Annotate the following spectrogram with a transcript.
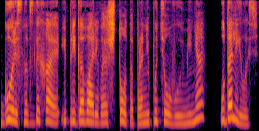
горестно вздыхая и приговаривая что-то про непутевую меня, удалилась.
